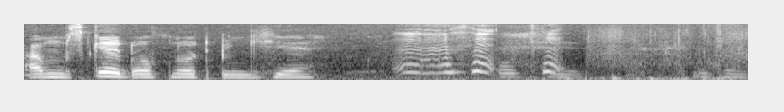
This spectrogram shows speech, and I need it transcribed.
I'm scared of not being here. Okay. Okay.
